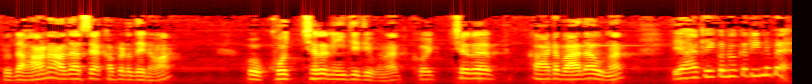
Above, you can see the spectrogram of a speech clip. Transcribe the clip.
ප්‍රධාන ආදර්ශයක් අපිට දෙනවා. ඔය කොච්චර නීති තිබුණත් කොච්චර කාට බාධා වුණත් එයාට ඒක නොකර ඉන්න බෑ.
